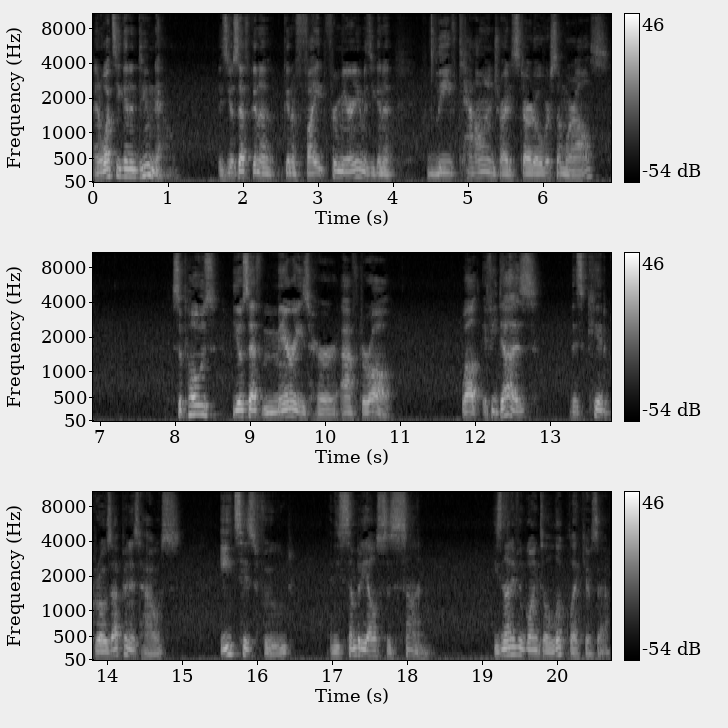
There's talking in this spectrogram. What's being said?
And what's he going to do now? Is Yosef going to fight for Miriam? Is he going to leave town and try to start over somewhere else? Suppose Yosef marries her after all. Well, if he does, this kid grows up in his house, eats his food, and he's somebody else's son. He's not even going to look like Yosef.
